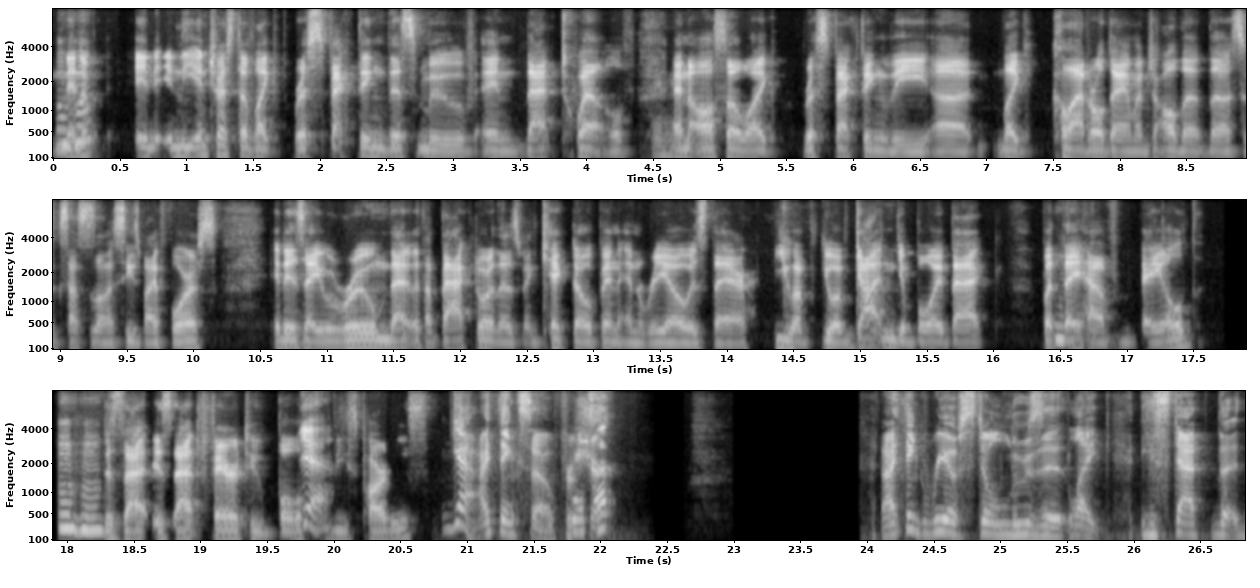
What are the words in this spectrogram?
minim mm-hmm. In, in the interest of like respecting this move and that 12 Mhm. and also like respecting the uh like collateral damage all the the successes on a seize by force it is a room that with a back door that has been kicked open and rio is there you have you have gotten your boy back but they have bailed Mhm. does that is that fair to both Yeah. these parties Yeah, I think so for Well, sure. that- And I think Rio still loses. Like he stat the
